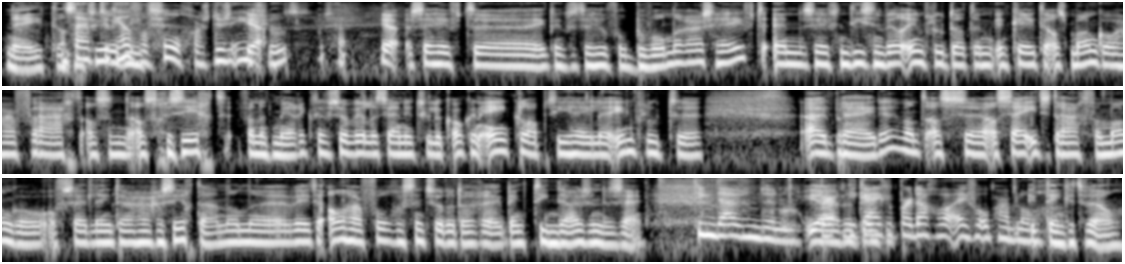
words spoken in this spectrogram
Nee, dat Want zij heeft natuurlijk heel veel volgers, dus invloed. Ja. Ja, ze heeft, uh, ik denk dat ze heel veel bewonderaars heeft. En ze heeft in die zin wel invloed dat een, een keten als Mango haar vraagt... Als, een, als gezicht van het merk. Dus zo willen zij natuurlijk ook in één klap die hele invloed uh, uitbreiden. Want als, uh, als zij iets draagt van Mango of zij leent daar haar gezicht aan... dan weten al haar volgers, en zullen er ik denk tienduizenden zijn. Tienduizenden? Ja, die kijken ik, per dag wel even op haar blog? Ik denk het wel.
